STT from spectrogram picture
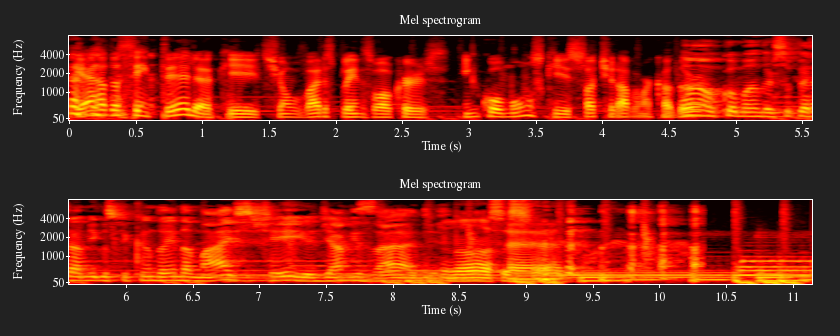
a Guerra da Centelha, que tinham vários Planeswalkers incomuns que só tirava marcador. Ah, o Commander Super Amigos ficando ainda mais cheio de amizade. Nossa senhora.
